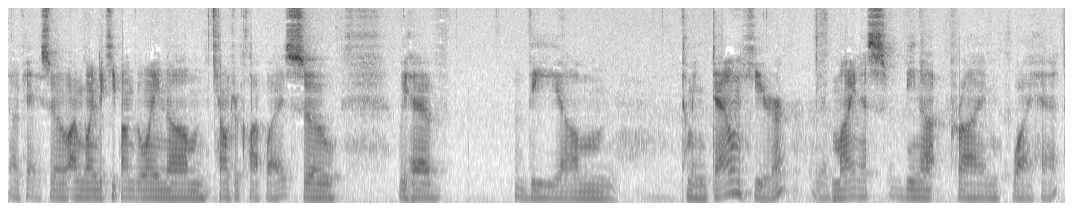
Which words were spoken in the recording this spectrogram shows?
Okay, so I'm going to keep on going um, counterclockwise. So we have the um, coming down here, we have minus v naught prime y hat,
